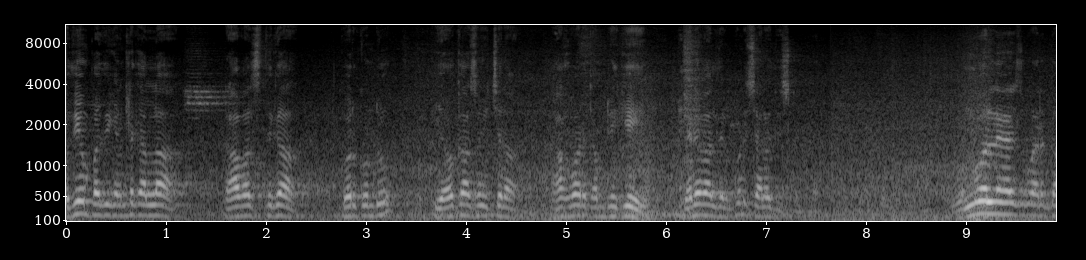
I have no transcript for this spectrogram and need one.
ఉదయం పది గంటలకల్లా రావాల్సిందిగా కోరుకుంటూ ఈ అవకాశం ఇచ్చిన ఆహ్వాన కమిటీకి ధన్యవాదాలు తెలుపుకొని సెలవు తీసుకుంటున్నాను ఒంగోలు నియోజకవర్గ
